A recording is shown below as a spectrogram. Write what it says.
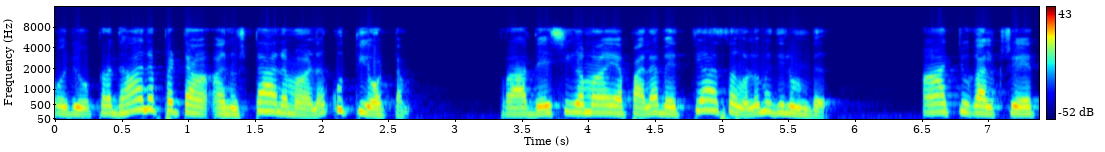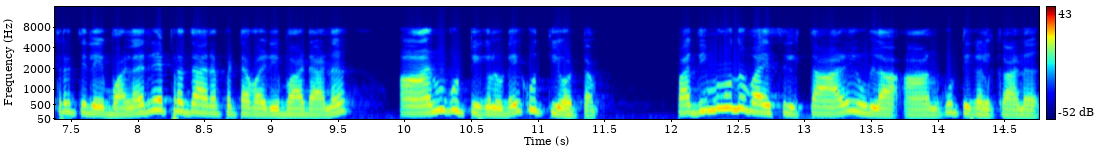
ഒരു പ്രധാനപ്പെട്ട അനുഷ്ഠാനമാണ് കുത്തിയോട്ടം. പ്രാദേശികമായ പല വ്യത്യാസങ്ങളും ഇതിലുണ്ട്. ആറ്റുകാൽ ക്ഷേത്രത്തിലെ വളരെ പ്രധാനപ്പെട്ട വഴിപാടാണ് ആൺകുട്ടികളുടെ കുത്തിയോട്ടം. പതിമൂന്ന് വയസ്സിൽ താഴെയുള്ള ആൺകുട്ടികൾക്കാണ്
